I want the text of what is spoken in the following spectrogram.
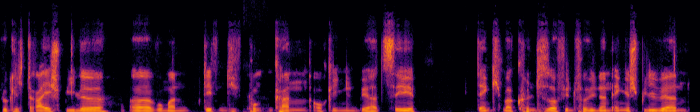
wirklich drei Spiele, äh, wo man definitiv punkten kann, auch gegen den BHC. Denke ich mal, könnte es auf jeden Fall wieder ein enges Spiel werden.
